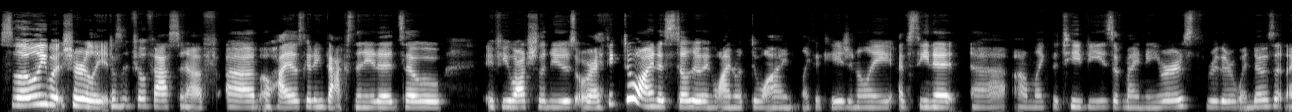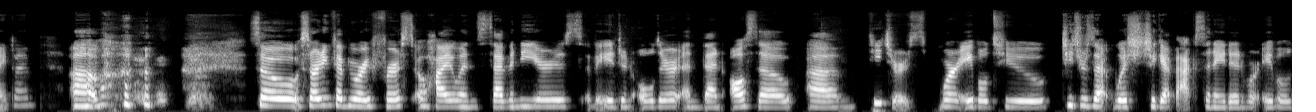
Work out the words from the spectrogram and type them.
slowly but surely, it doesn't feel fast enough. Um, Ohio's getting vaccinated, so if you watch the news, or I think DeWine is still doing wine with DeWine, like occasionally. I've seen it uh, on like the TVs of my neighbors through their windows at nighttime. Um, so, starting February 1st, Ohioans 70 years of age and older, and then also um, teachers were able to, teachers that wish to get vaccinated were able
